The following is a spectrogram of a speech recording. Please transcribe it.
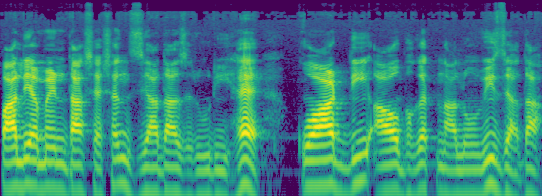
ਪਾਰਲੀਮੈਂਟ ਦਾ ਸੈਸ਼ਨ ਜ਼ਿਆਦਾ ਜ਼ਰੂਰੀ ਹੈ। ਕੁਆਡ ਦੀ ਆਓ ਭਗਤ ਨਾਲੋਂ ਵੀ ਜ਼ਿਆਦਾ।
